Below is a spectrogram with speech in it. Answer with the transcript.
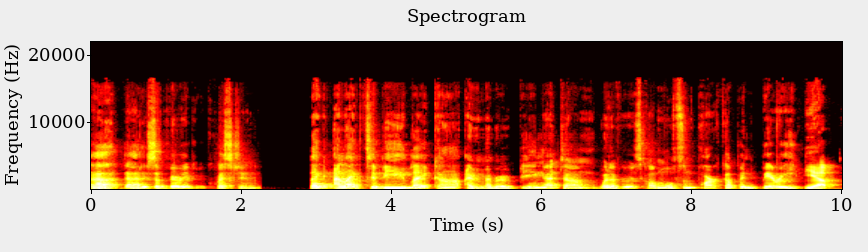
Ah, that is a very good question like I like to be like uh, I remember being at um, whatever it's called Molson Park up in Barrie. Yep.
